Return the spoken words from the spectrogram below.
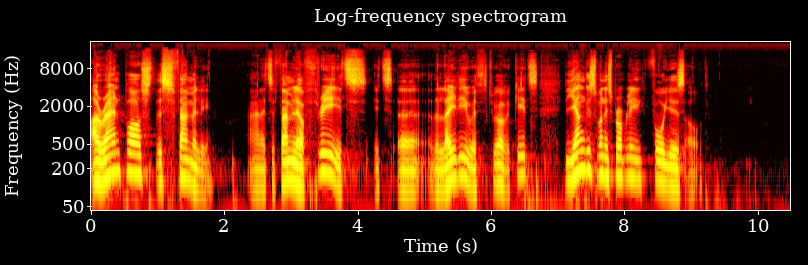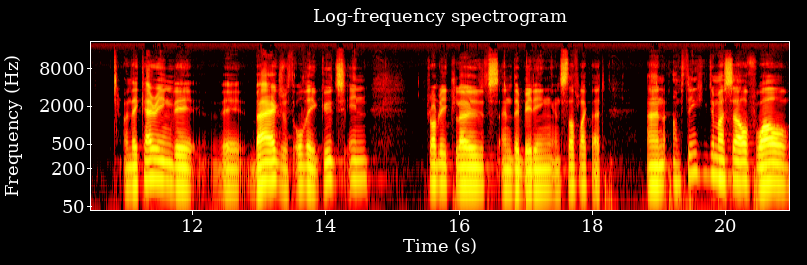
I ran past this family, and it's a family of three. It's it's uh, the lady with two other kids. The youngest one is probably four years old, and they're carrying their their bags with all their goods in, probably clothes and their bedding and stuff like that. And I'm thinking to myself, while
